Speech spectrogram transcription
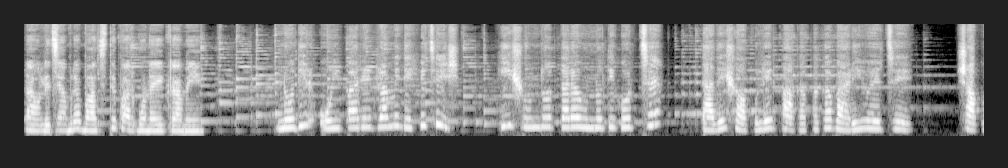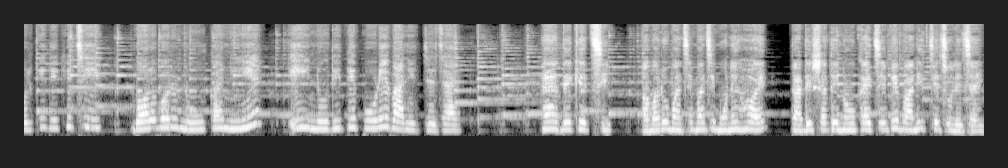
তাহলে যে আমরা বাঁচতে পারব না এই গ্রামে। নদীর ওই পারের গ্রামে দেখেছিস? কি সুন্দর তারা উন্নতি করছে। তাদের সকলের পাকা পাকা বাড়ি হয়েছে। সকলকে দেখেছি বড় বড় নৌকা নিয়ে এই নদীতে পড়ে বাণিজ্যে যায়। হ্যাঁ দেখেছি। আমারও মাঝে মাঝে মনে হয় তাদের সাথে নৌকায় চেপে বাণিজ্যে চলে যাই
